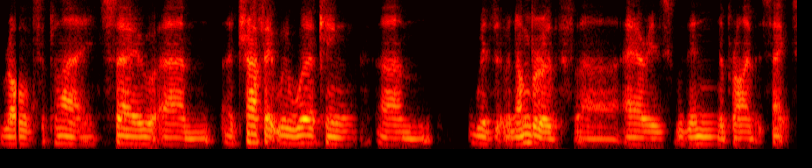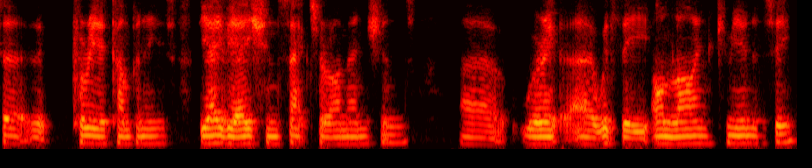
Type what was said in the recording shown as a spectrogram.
role to play. So, um, TRAFFIC, we're working um, with a number of uh, areas within the private sector, the courier companies, the aviation sector I mentioned, uh, we're uh, with the online community.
